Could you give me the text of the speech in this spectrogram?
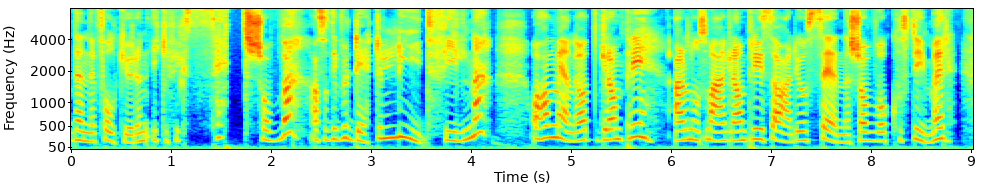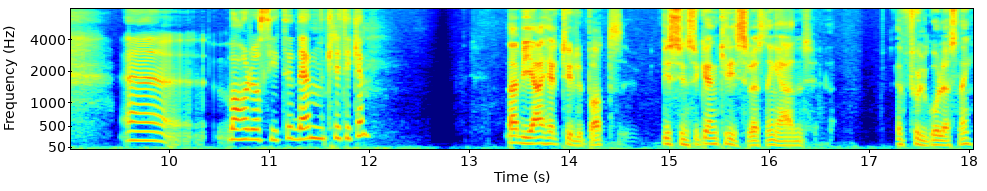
denne folkejuryen ikke fikk sett showet. Altså, de vurderte lydfilene. Og han mener jo at Grand Prix, er det noe som er Grand Prix, så er det jo sceneshow og kostymer. Eh, hva har du å si til den kritikken? Nei, Vi er helt tydelige på at vi syns ikke en kriseløsning er en fullgod løsning.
